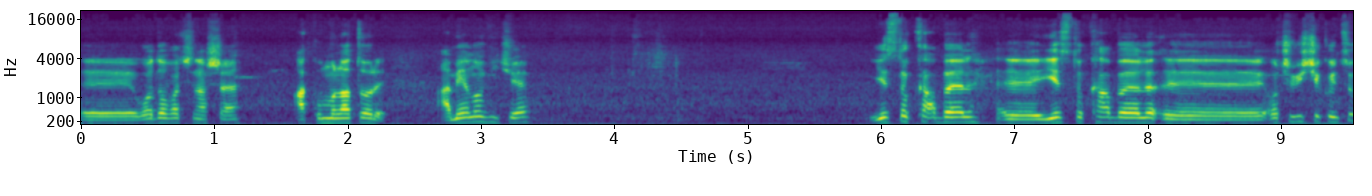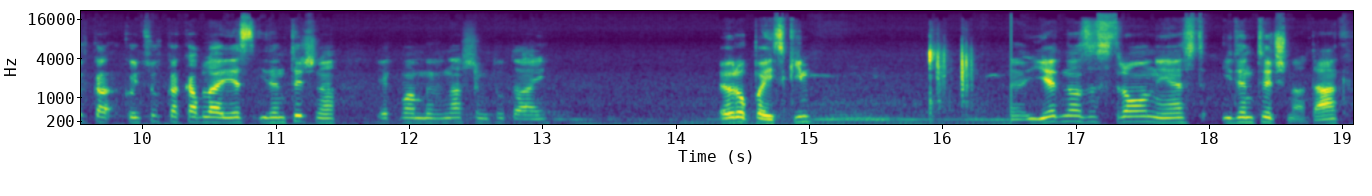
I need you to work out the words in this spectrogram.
y, ładować nasze akumulatory. A mianowicie jest to kabel, y, jest to kabel, y, oczywiście końcówka, końcówka kabla jest identyczna jak mamy w naszym tutaj europejskim. Jedna ze stron jest identyczna, tak?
